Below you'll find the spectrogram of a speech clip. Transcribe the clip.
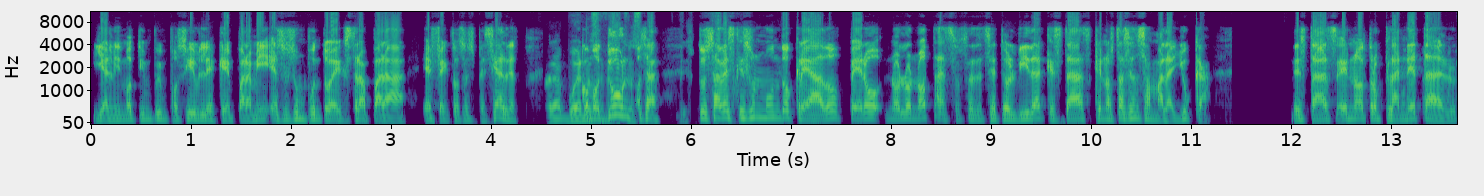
y al mismo tiempo imposible, que para mí eso es un punto extra para efectos especiales. Para Como Dune, o sea, tú sabes que es un mundo creado, pero no lo notas, o sea, se te olvida que estás, que no estás en Samalayuca, estás en otro planeta. ¿no?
